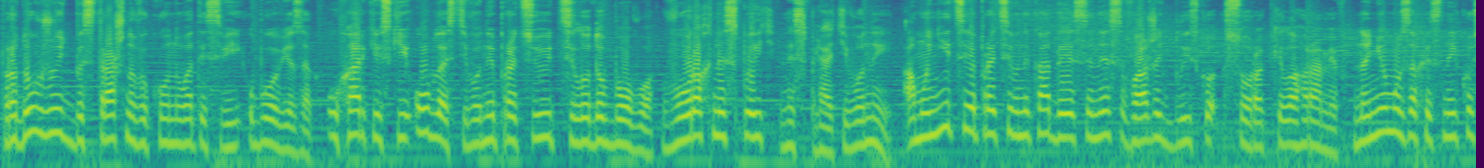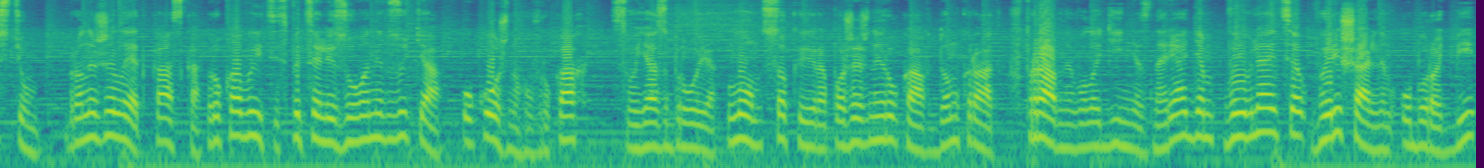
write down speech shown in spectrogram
продовжують безстрашно виконувати свій обов'язок. У Харківській області вони працюють цілодобово. Ворог не спить, не сплять і вони. Амуніція працівника ДСНС важить близько 40 кілограмів. На ньому захисний костюм, бронежилет, каска, рукавиці, спеціалізоване взуття. У кожного в руках своя зброя, лом, сокира, пожежний рукав, домкрат, вправне володіння знаряддям виявляється вирішальним у боротьбі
